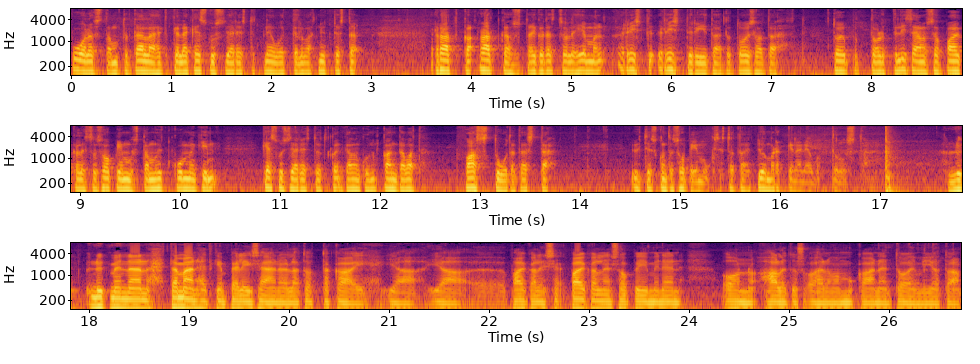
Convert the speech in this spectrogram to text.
puolesta, mutta tällä hetkellä keskusjärjestöt neuvottelevat nyt tästä ratka- ratkaisusta. Eikö tässä ole hieman risti- ristiriitaa, että toisaalta te olette lisäämässä paikallista sopimusta, mutta nyt kumminkin keskusjärjestöt kantavat vastuuta tästä yhteiskuntasopimuksesta tai työmarkkinaneuvottelusta. Nyt, nyt mennään tämän hetken pelisäännöillä totta kai, ja, ja paikallinen sopiminen on hallitusohjelman mukainen toimi, jota,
